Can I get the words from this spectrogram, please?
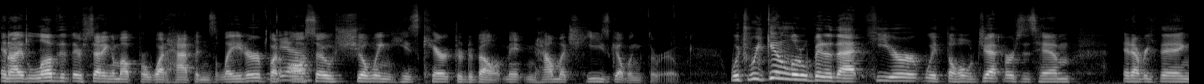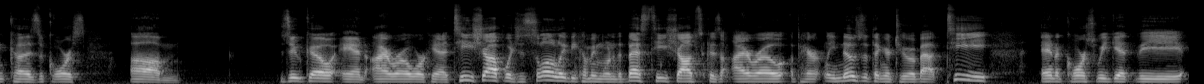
and I love that they're setting him up for what happens later, but Yeah. also showing his character development and how much he's going through. Which we get a little bit of that here with the whole Jet versus him and everything, because of course, um, Zuko and Iroh working at a tea shop, which is slowly becoming one of the best tea shops because Iroh apparently knows a thing or two about tea, and of course we get the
